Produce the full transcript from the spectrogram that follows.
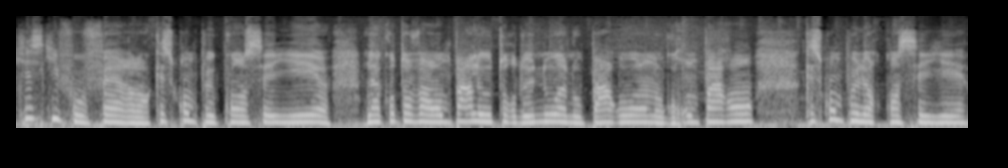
Qu'est-ce qu'il faut faire alors? Qu'est-ce qu'on peut conseiller? Là, quand on va en parler autour de nous, à nos parents, nos grands-parents, qu'est-ce qu'on peut leur conseiller?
